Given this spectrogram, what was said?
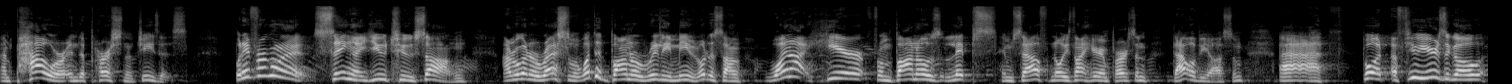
and power in the person of Jesus. But if we're going to sing a U2 song and we're going to wrestle with what did Bono really mean with the song, why not hear from Bono's lips himself? No, he's not here in person. That would be awesome. Uh, but a few years ago,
